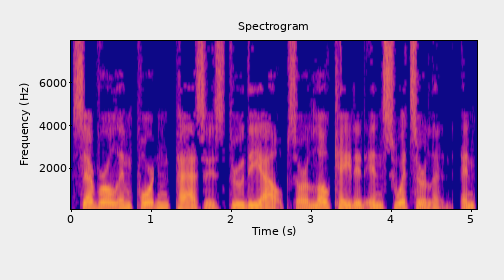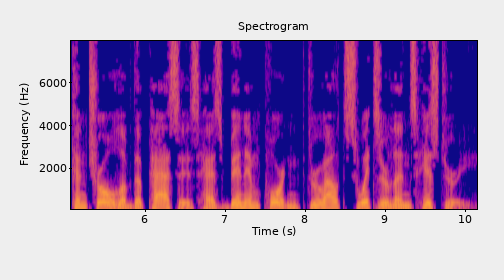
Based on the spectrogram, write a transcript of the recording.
Several important passes through the Alps are located in Switzerland, and control of the passes has been important throughout Switzerland's history.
